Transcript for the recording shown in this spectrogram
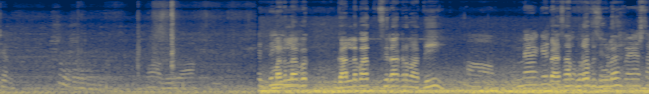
ਚਲ। ਵਾਹ ਵੀ ਵਾਹ ਏਦਾਂ ਹੀ- ਮਤਲਬ ਗੱਲਬਾਤ ਸਿਰਾ ਕਰਵਾਤੀ? ਹਾਂ ਮੈਂ ਕਿਹਾ ਪੈਸਾ ਪੂਰਾ ਵਸੂਲ ਹੈ? ਪੈਸਾ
